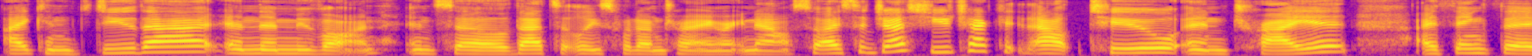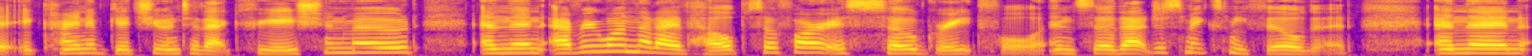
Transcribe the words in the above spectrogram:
I can do that and then move on. And so that's at least what I'm trying right now. So I suggest you check it out too and try it. I think that it kind of gets you into that creation mode. And then everyone that I've helped so far is so grateful. And so that just makes me feel good. And then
